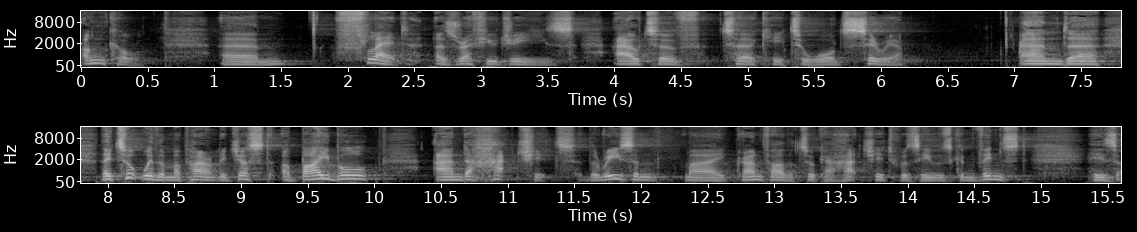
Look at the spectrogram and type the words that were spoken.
uncle, um, fled as refugees out of Turkey towards Syria. And uh, they took with them apparently just a Bible and a hatchet. The reason my grandfather took a hatchet was he was convinced his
